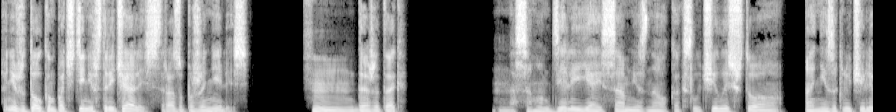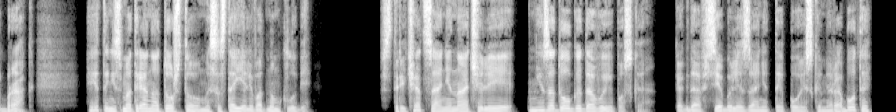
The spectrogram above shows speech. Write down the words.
Они же толком почти не встречались, сразу поженились. Хм, даже так? На самом деле я и сам не знал, как случилось, что они заключили брак. Это несмотря на то, что мы состояли в одном клубе. Встречаться они начали незадолго до выпуска, когда все были заняты поисками работы,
